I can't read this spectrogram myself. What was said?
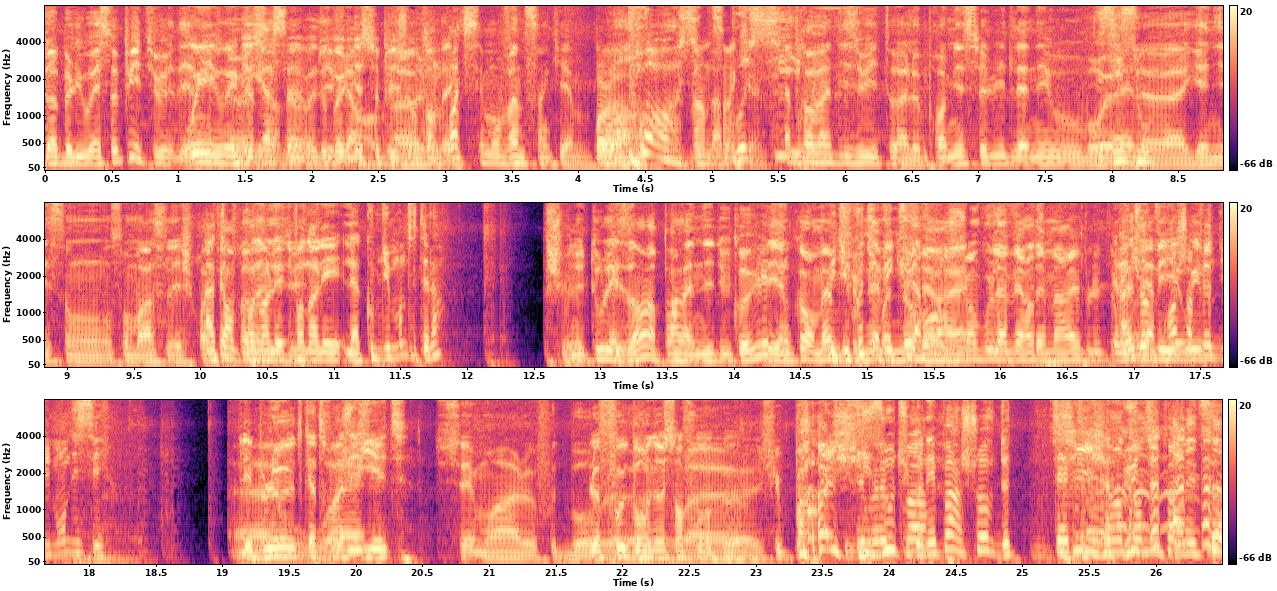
WSOP, tu veux dire Oui, oui, bien Vegas, sûr, dire WSOP. Euh, j'entendais. Je crois que c'est mon 25e. Oh. Oh, c'est pas 25e. possible. 98, ouais, le premier, celui de l'année où Bruel euh, a gagné son, son bracelet, je crois. Attends, pendant, les, 98. pendant les, la Coupe du Monde, c'était là? Je suis venu tous les ans, à part l'année du Covid, et encore même. Mais du je coup, suis t'as venu vécu la- quand vous l'avez redémarré plus tôt. Avec non, la mais France oui. championne du monde ici. Les Bleus de ouais. 98. Tu sais, moi, le football. Le foot, Bruno s'en fout un peu. Je suis pas. je suis Zizou, tu connais pas un chauve de tête Si, j'ai entendu parler de ça.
